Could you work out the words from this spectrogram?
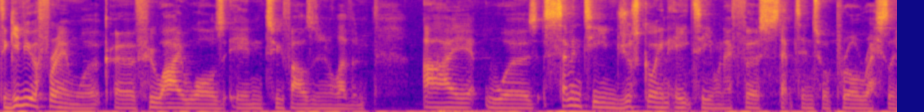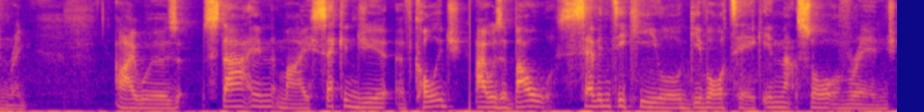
to give you a framework of who I was in 2011, I was 17, just going 18 when I first stepped into a pro wrestling ring. I was starting my second year of college. I was about 70 kilo, give or take, in that sort of range.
